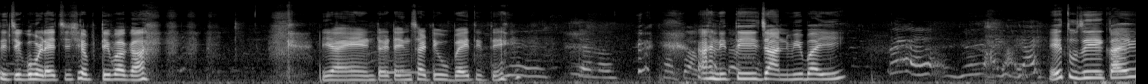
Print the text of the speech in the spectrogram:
तिची घोड्याची शेपटी बघा. या एंटरटेन साठी उभ्या आहे तिथे. आणि ती जान्हवीबाई. ए तुझे काय?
